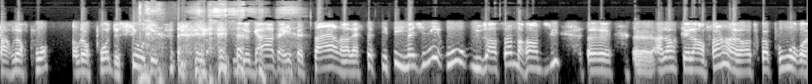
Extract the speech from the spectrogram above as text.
par leur poids par leur poids de CO2, de gaz à effet de serre dans la société. Imaginez où nous en sommes rendus euh, euh, alors que l'enfant, en tout cas pour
